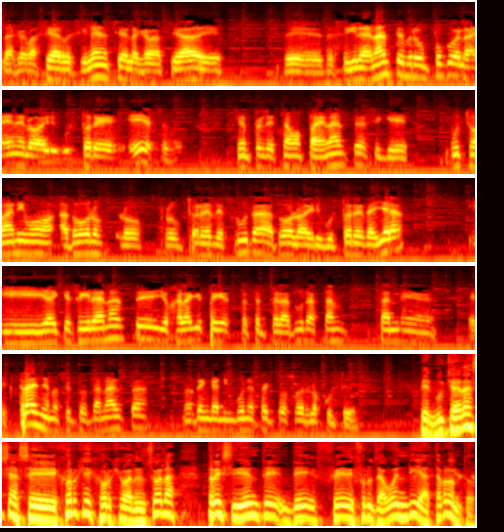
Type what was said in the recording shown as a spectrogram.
capacidad de resiliencia, la capacidad de, de, seguir adelante, pero un poco de la N de los agricultores es eso. Siempre le echamos para adelante, así que mucho ánimo a todos los, productores de fruta, a todos los agricultores de allá, y hay que seguir adelante y ojalá que este, estas temperaturas tan, tan eh, extrañas, ¿no es cierto?, tan altas, no tengan ningún efecto sobre los cultivos. Bien, muchas gracias eh, Jorge, Jorge Valenzuela, presidente de Fe de Fruta. Buen día, hasta pronto.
